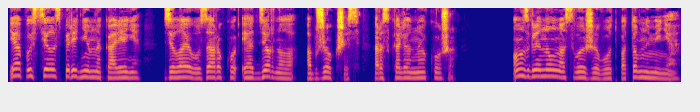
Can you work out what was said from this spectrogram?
Я опустилась перед ним на колени, взяла его за руку и отдернула, обжегшись, раскаленную кожу. Он взглянул на свой живот, потом на меня.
